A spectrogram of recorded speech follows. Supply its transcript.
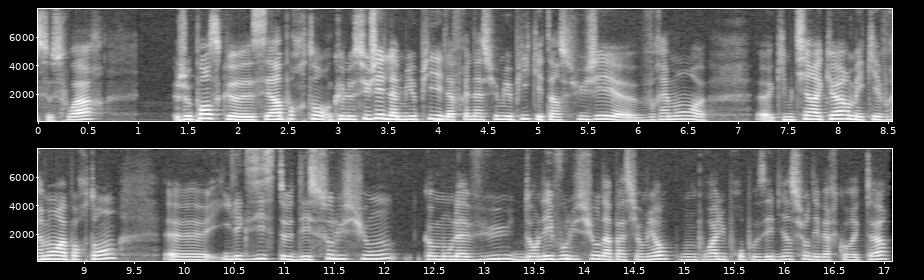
ce soir. Je pense que c'est important que le sujet de la myopie et de la freination myopique est un sujet vraiment qui me tient à cœur, mais qui est vraiment important. il existe des solutions, comme on l'a vu, dans l'évolution d'un patient myope. On pourra lui proposer bien sûr des verres correcteurs,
